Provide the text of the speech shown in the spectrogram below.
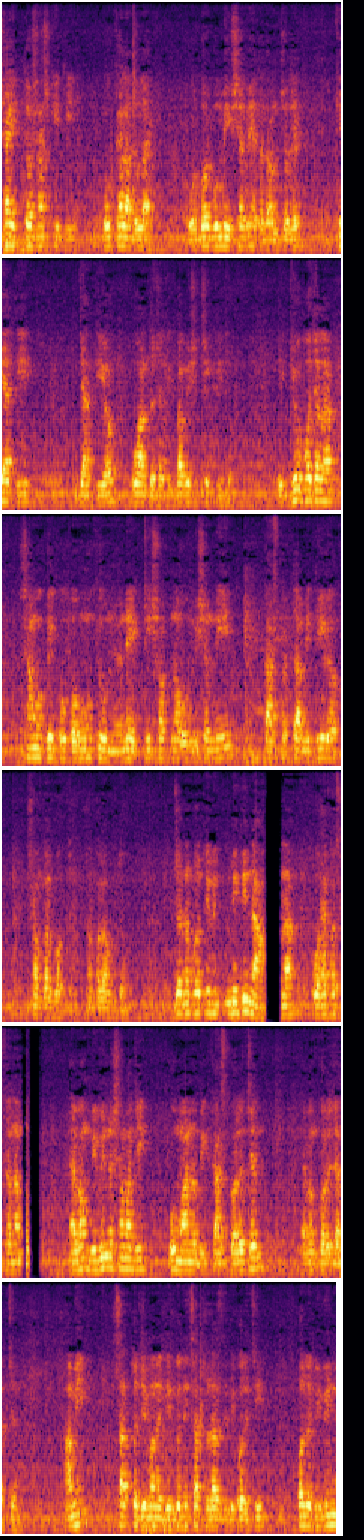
সাহিত্য, সংস্কৃতি ও খেলাধুলায় উর্বর ভূমি হিসাবে এতদ অঞ্চলের খ্যাতি জাতীয় ও আন্তর্জাতিকভাবে স্বীকৃত। ইজ্ঞ উপজেলার সামগ্রিক ও বহুমুখী উন্নয়নে একটি স্বপ্ন ও মিশন নিয়ে কাজ করতে আমি দৃঢ় সংকল্পবদ্ধ সংকল্পবদ্ধ। জনপ্রতিনিধি না না ও হেফাজখানা এবং বিভিন্ন সামাজিক ও মানবিক কাজ করেছেন এবং করে যাচ্ছেন। আমি ছাত্র জীবনে দীর্ঘদিন ছাত্র রাজনীতি করেছি। ফলে বিভিন্ন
